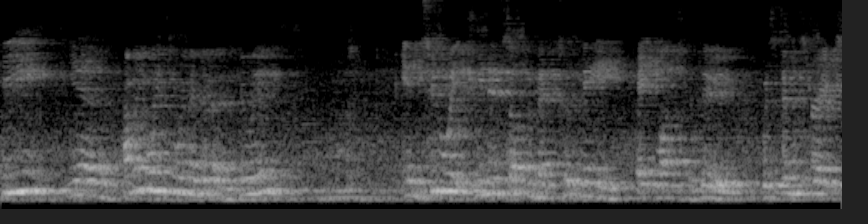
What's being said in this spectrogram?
he, in how many weeks were we doing it? Two weeks? In two weeks, he did something that took me eight months to do, which demonstrates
